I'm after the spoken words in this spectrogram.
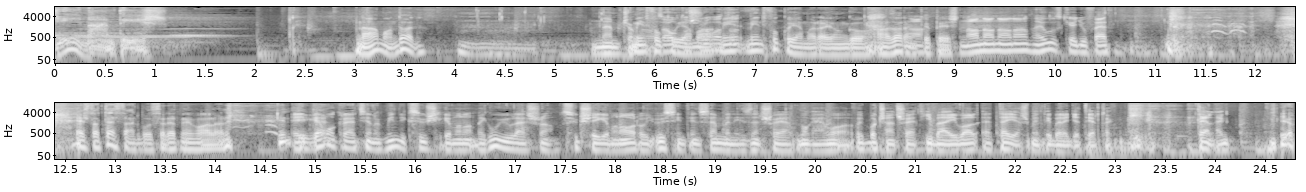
gyémánt is. Na, mondod? Hmm. Nem csak mint az Fukuyama, mint, mint Fukuyama rajongó, az aranyköpés. Na, na, na, na, na, húzz ki a gyufát. Ezt a teszádból szeretném hallani. Egy Igen. demokráciának mindig szüksége van a megújulásra, szüksége van arra, hogy őszintén szembenézzen saját magával, vagy bocsánat, saját hibáival, e teljes mértékben egyetértek. Tényleg. Jó.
